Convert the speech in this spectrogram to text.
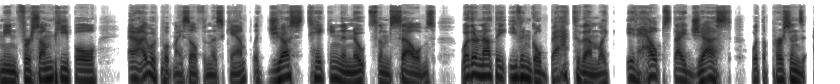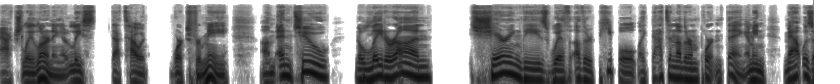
I mean, for some people, and I would put myself in this camp, like just taking the notes themselves, whether or not they even go back to them, like it helps digest what the person's actually learning. At least that's how it works for me. Um, and two, you know, later on, sharing these with other people, like that's another important thing. I mean, Matt was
